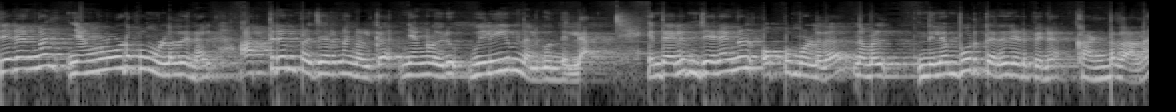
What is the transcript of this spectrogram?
ജനങ്ങൾ ഞങ്ങളോടൊപ്പം ഉള്ളതിനാൽ അത്തരം പ്രചരണങ്ങൾക്ക് ഒരു വിലയും നൽകുന്നില്ല. എന്തായാലും ജനങ്ങൾ ഒപ്പമുള്ളത് നമ്മൾ നിലമ്പൂർ തെരഞ്ഞെടുപ്പിന് കണ്ടതാണ്.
